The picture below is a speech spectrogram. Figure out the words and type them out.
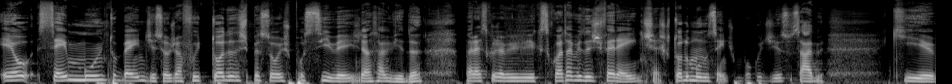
Eu sei muito bem disso. Eu já fui todas as pessoas possíveis nessa vida. Parece que eu já vivi 50 vidas diferentes. Acho que todo mundo sente um pouco disso, sabe? Que.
